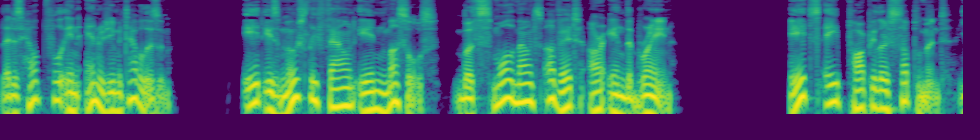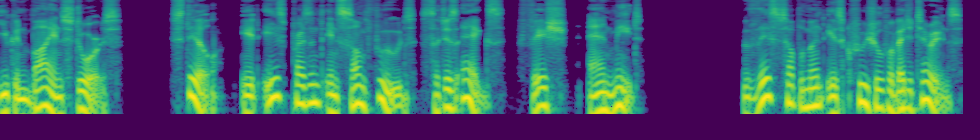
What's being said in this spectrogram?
that is helpful in energy metabolism. It is mostly found in muscles, but small amounts of it are in the brain. It's a popular supplement you can buy in stores. Still, it is present in some foods such as eggs, fish, and meat. This supplement is crucial for vegetarians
